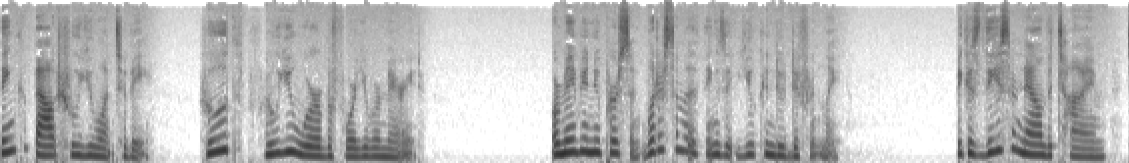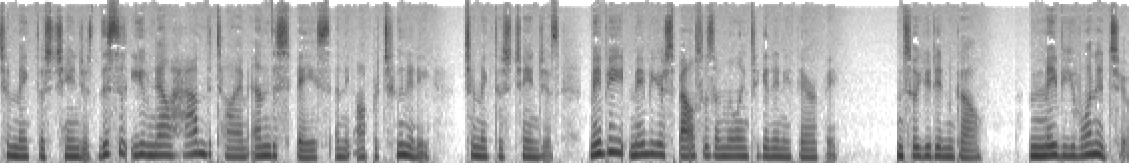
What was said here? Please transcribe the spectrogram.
Think about who you want to be, who who you were before you were married or maybe a new person. What are some of the things that you can do differently? Because these are now the time to make those changes. This is you now have the time and the space and the opportunity to make those changes. Maybe maybe your spouse is unwilling to get any therapy, and so you didn't go. Maybe you wanted to.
